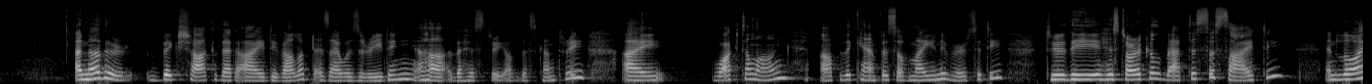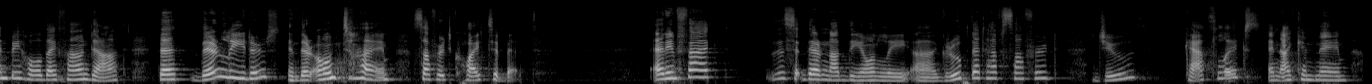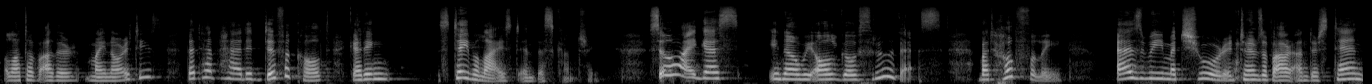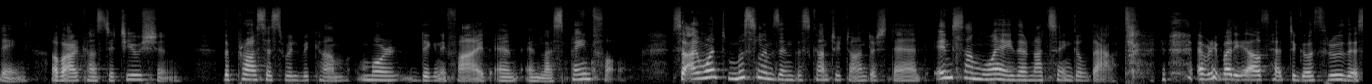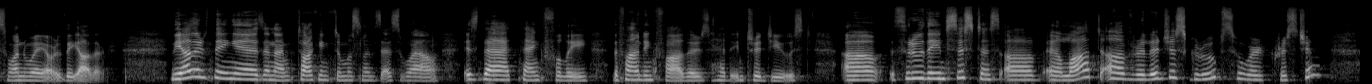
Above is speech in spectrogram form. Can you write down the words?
Another big shock that I developed as I was reading uh, the history of this country, I walked along up the campus of my university to the Historical Baptist Society, and lo and behold, I found out that their leaders, in their own time, suffered quite a bit. And in fact, this, they're not the only uh, group that have suffered. Jews, Catholics, and I can name a lot of other minorities that have had it difficult getting stabilized in this country. So I guess you know, we all go through this. But hopefully, as we mature in terms of our understanding of our Constitution, the process will become more dignified and, and less painful. So I want Muslims in this country to understand, in some way, they're not singled out. Everybody else had to go through this one way or the other. The other thing is, and I'm talking to Muslims as well, is that thankfully the founding fathers had introduced, uh, through the insistence of a lot of religious groups who were Christian,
